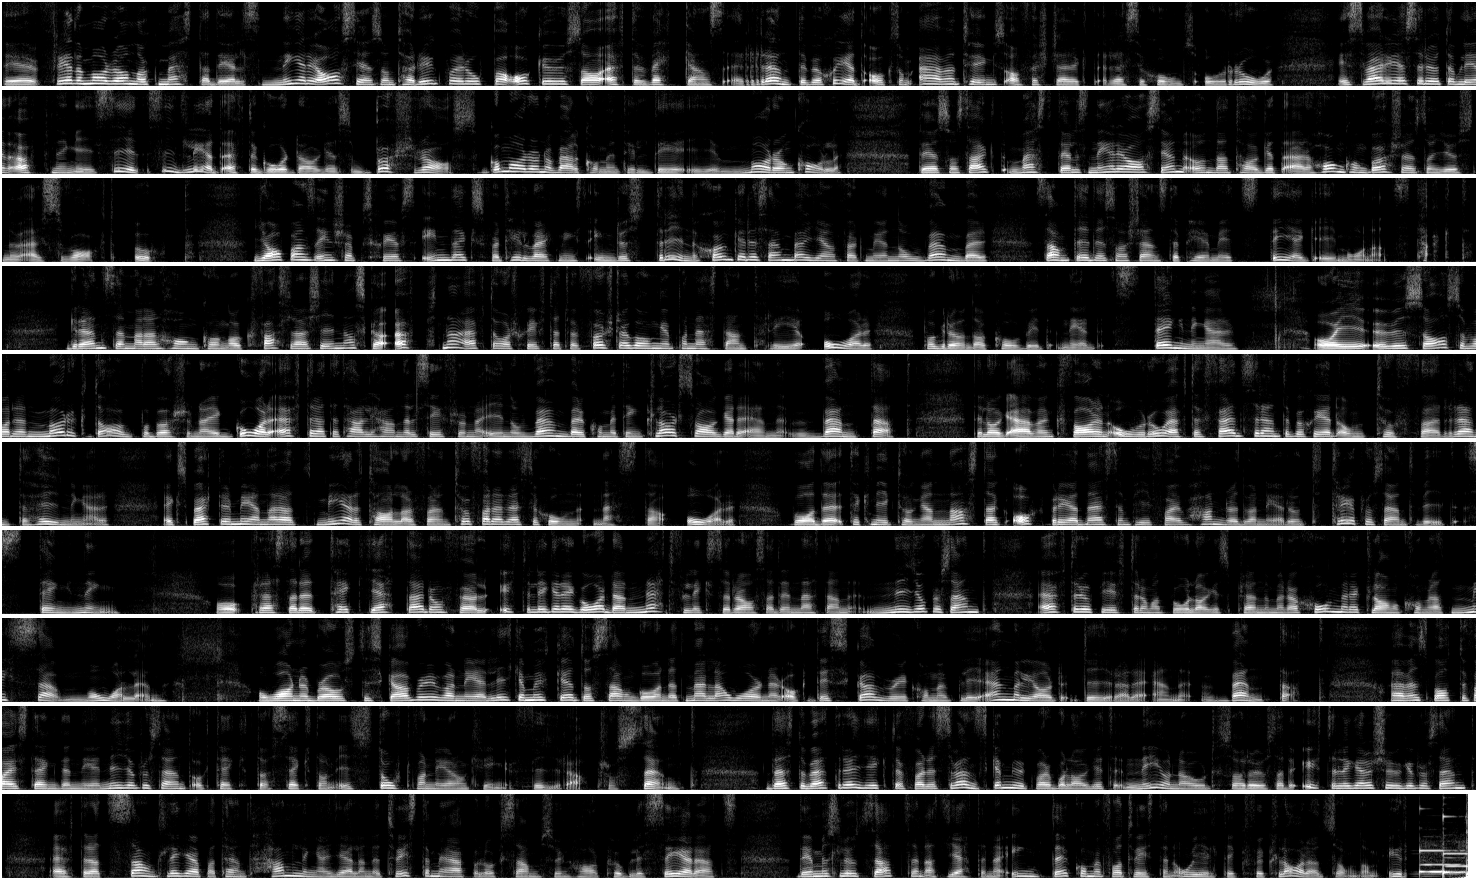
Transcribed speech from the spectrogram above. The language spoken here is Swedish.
Det är fredag morgon och mestadels ner i Asien som tar rygg på Europa och USA efter veckans räntebesked och som även tyngs av förstärkt recessionsoro. I Sverige ser det ut att bli en öppning i sidled efter gårdagens börsras. God morgon och välkommen till det i Morgonkoll. Det är som sagt mestadels ner i Asien. Undantaget är Hongkongbörsen som just nu är svagt upp. Japans inköpschefsindex för tillverkningsindustrin sjönk i december jämfört med november samtidigt som tjänste-PMI steg i månadstakt. Gränsen mellan Hongkong och Fastlandskina ska öppna efter årsskiftet för första gången på nästan tre år på grund av covid-nedstängningar. Och I USA så var det en mörk dag på börserna igår efter att detaljhandelssiffrorna i november kommit in klart svagare än väntat. Det låg även kvar en oro efter Feds räntebesked om tuffa räntehöjningar. Experter menar att mer talar för en tuffare recession nästa år. Både tekniktunga Nasdaq och breda S&P 500 var ner runt 3% vid stängning. Och pressade techjättar de föll ytterligare igår där Netflix rasade nästan 9% efter uppgifter om att bolagets prenumeration med reklam kommer att missa målen. Och Warner Bros Discovery var ner lika mycket då samgåendet mellan Warner och Discovery kommer att bli en miljard dyrare än väntat. Och även Spotify stängde ner 9% och techsektorn i stort var ner omkring 4 Desto bättre gick det för det svenska mjukvarubolaget Neonode som rusade ytterligare 20 procent efter att samtliga patenthandlingar gällande tvisten med Apple och Samsung har publicerats. Det med slutsatsen att jättarna inte kommer få tvisten ogiltig förklarad som de yrkar.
